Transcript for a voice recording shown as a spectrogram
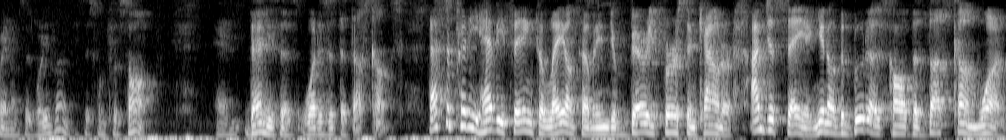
Know. says, Where are you from? He says, From Fusang. And then he says, What is it that thus comes? That's a pretty heavy thing to lay on somebody in your very first encounter. I'm just saying, you know, the Buddha is called the thus come one,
